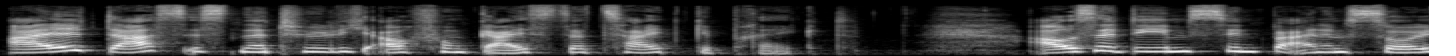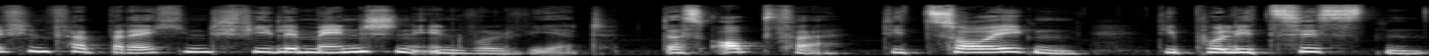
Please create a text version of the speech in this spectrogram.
All das ist natürlich auch vom Geist der Zeit geprägt. Außerdem sind bei einem solchen Verbrechen viele Menschen involviert. Das Opfer, die Zeugen, die Polizisten,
